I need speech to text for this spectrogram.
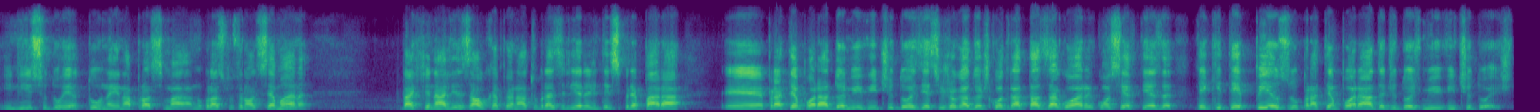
início do retorno aí na próxima, no próximo final de semana. Vai finalizar o Campeonato Brasileiro, a gente tem que se preparar é, para a temporada 2022 e esses jogadores contratados agora, com certeza, tem que ter peso para a temporada de 2022.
